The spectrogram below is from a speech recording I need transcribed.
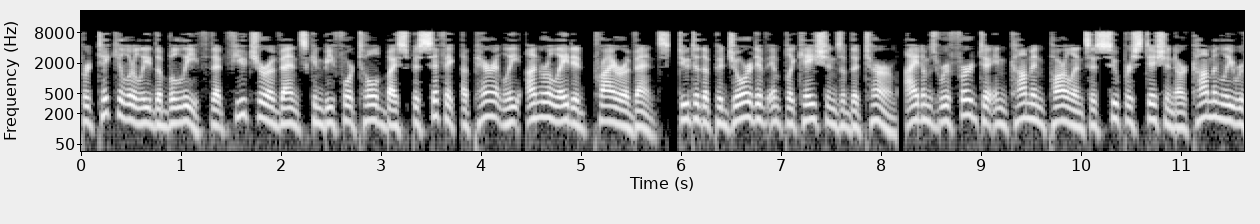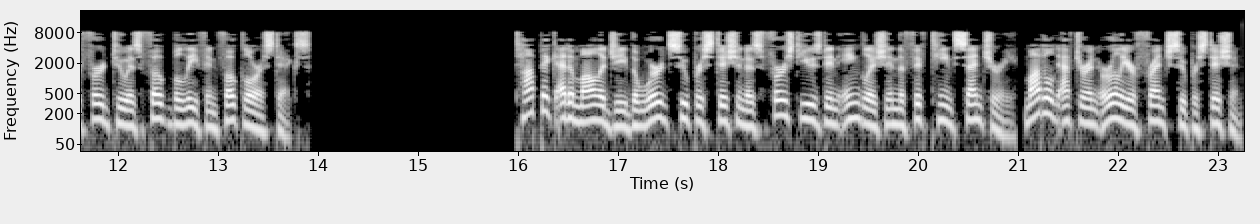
particularly the belief that future events can be foretold by specific apparently unrelated prior events. Due to the pejorative implications of the term, items referred to in common parlance as superstition are commonly referred to as folk belief in folkloristics. Topic etymology The word superstition is first used in English in the 15th century, modelled after an earlier French superstition.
